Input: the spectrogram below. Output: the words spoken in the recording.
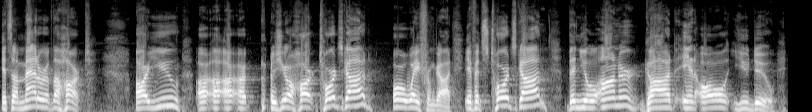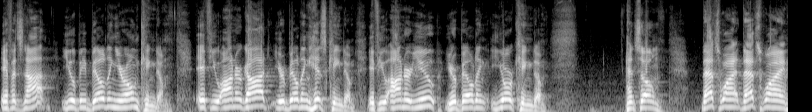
it's a matter of the heart. Are you, are, are, are, is your heart towards God or away from God? If it's towards God, then you'll honor God in all you do. If it's not, you'll be building your own kingdom. If you honor God, you're building His kingdom. If you honor you, you're building your kingdom. And so that's why, that's why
